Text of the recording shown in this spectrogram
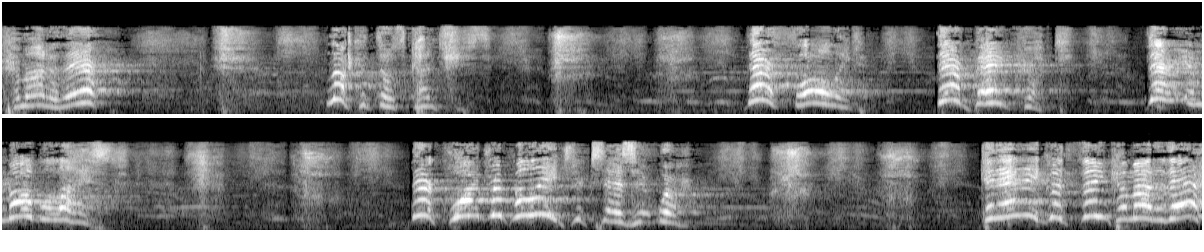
come out of there? Look at those countries. They're falling. They're bankrupt. Immobilized. They're quadriplegics, as it were. Can any good thing come out of there?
